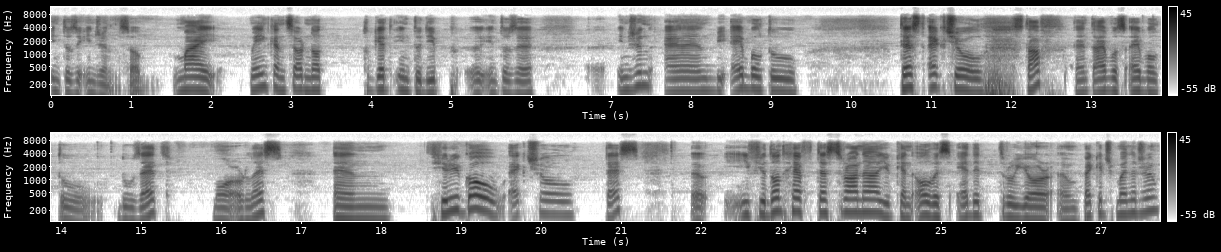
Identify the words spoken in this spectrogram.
into the engine. So my main concern not to get into deep uh, into the uh, engine and be able to test actual stuff and I was able to do that more or less. And here you go actual tests uh, if you don't have test runner you can always edit through your um, package manager.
